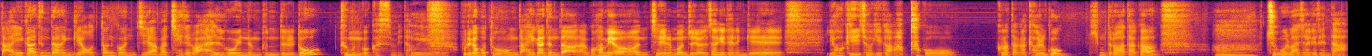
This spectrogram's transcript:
나이가 든다는 게 어떤 건지 아마 제대로 알고 있는 분들도 드문 것 같습니다. 예. 우리가 보통 나이가 든다라고 하면 제일 먼저 연상이 되는 게 여기저기가 아프고 그러다가 결국 힘들어 하다가 아, 죽음을 맞이하게 된다.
